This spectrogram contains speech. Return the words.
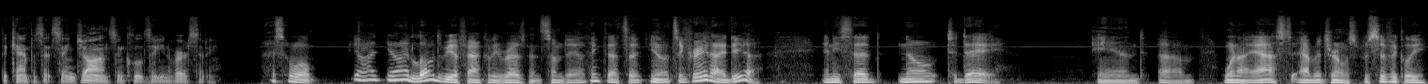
The campus at St. John's includes a university. I said, well, you know, I, you know, I'd love to be a faculty resident someday. I think that's a, you know, it's a great idea. And he said, no, today. And um, when I asked Abbot Jerome specifically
